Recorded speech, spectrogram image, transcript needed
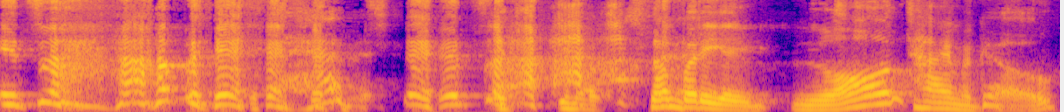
It's a habit. a habit. It's a it's, you know habit. somebody a long time ago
